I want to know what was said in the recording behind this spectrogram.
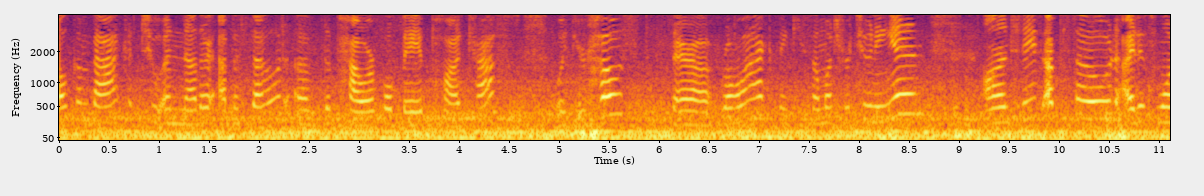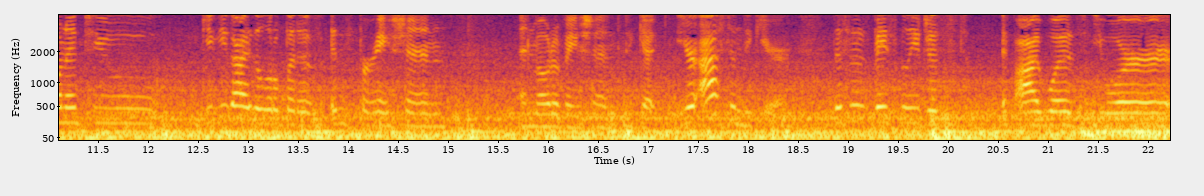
welcome back to another episode of the Powerful Babe podcast with your host, Sarah Rolak. Thank you so much for tuning in. On today's episode, I just wanted to give you guys a little bit of inspiration and motivation to get your ass into gear. This is basically just if I was your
